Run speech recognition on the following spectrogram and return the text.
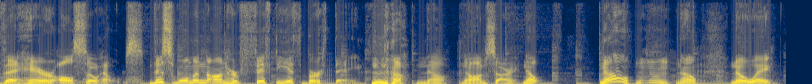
the hair also helps. This woman on her 50th birthday. No, no, no, I'm sorry. Nope. No, no, no way.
